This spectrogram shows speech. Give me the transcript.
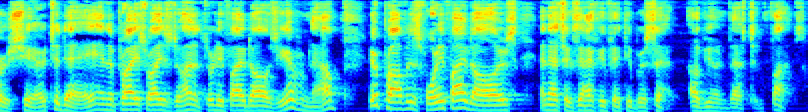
per share today and the price rises to $135 a year from now, your profit is $45 and that's exactly 50% of your invested funds.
